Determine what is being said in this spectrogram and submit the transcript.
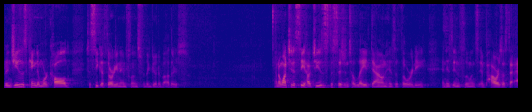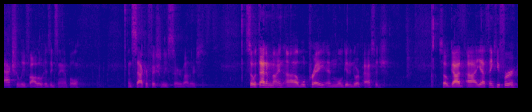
But in Jesus' kingdom, we're called to seek authority and influence for the good of others. And I want you to see how Jesus' decision to lay down his authority and his influence empowers us to actually follow his example and sacrificially serve others. So, with that in mind, uh, we'll pray and we'll get into our passage. So, God, uh, yeah, thank you for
